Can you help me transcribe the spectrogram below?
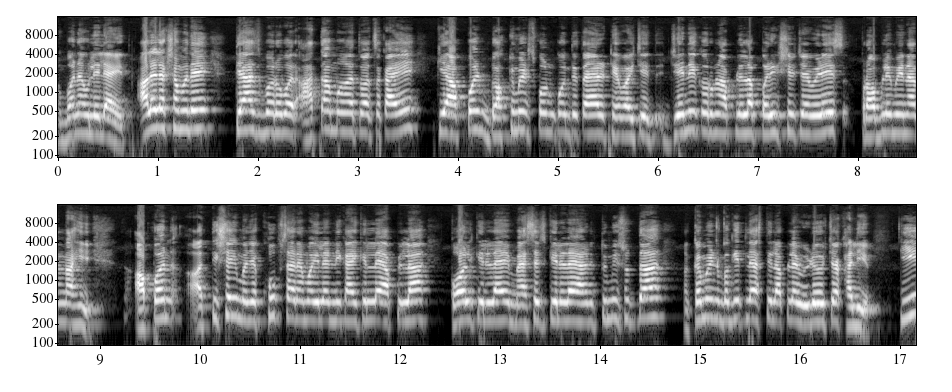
बनवलेले आहेत. आले लक्षामध्ये? त्याचबरोबर आता महत्वाचं काय आहे? की आपण डॉक्युमेंट्स कोणकोणते तयार ठेवायचे जेणेकरून आपल्याला परीक्षेच्या वेळेस प्रॉब्लेम येणार नाही. आपण अतिशय म्हणजे खूप साऱ्या महिलांनी काय केलं आहे? आपल्याला कॉल केलेला आहे मेसेज केलेला आहे आणि तुम्ही सुद्धा कमेंट बघितले असतील आपल्या व्हिडिओच्या खाली की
